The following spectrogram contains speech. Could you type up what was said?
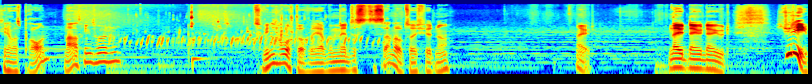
Okay, noch was brauen? Mana trinken zum Beispiel? Zu wenig Rohstoffe. Ja, wenn mir das, das andere Zeug fehlt, ne? Na gut. Na gut, na gut, na gut. Judy.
